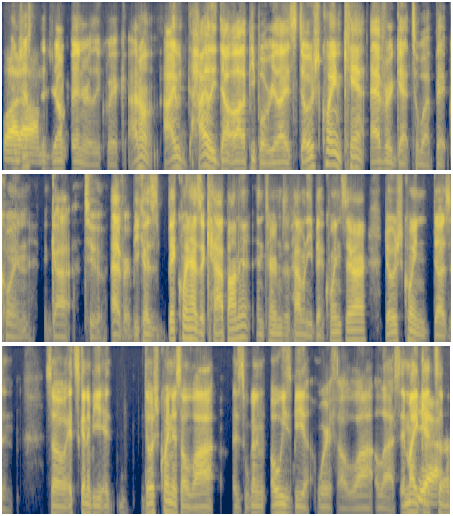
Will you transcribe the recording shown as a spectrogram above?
But just um, to jump in really quick, I don't. I highly doubt a lot of people realize Dogecoin can't ever get to what Bitcoin got to ever because Bitcoin has a cap on it in terms of how many Bitcoins there are. Dogecoin doesn't. So it's going to be it, Dogecoin is a lot is going to always be worth a lot less. It might yeah. get to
